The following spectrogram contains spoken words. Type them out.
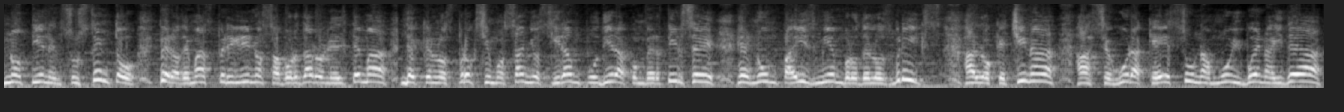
no tienen sustento. Pero además peregrinos abordaron el tema de que en los próximos años Irán pudiera convertirse en un país miembro de los BRICS, a lo que China asegura que es una muy buena idea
